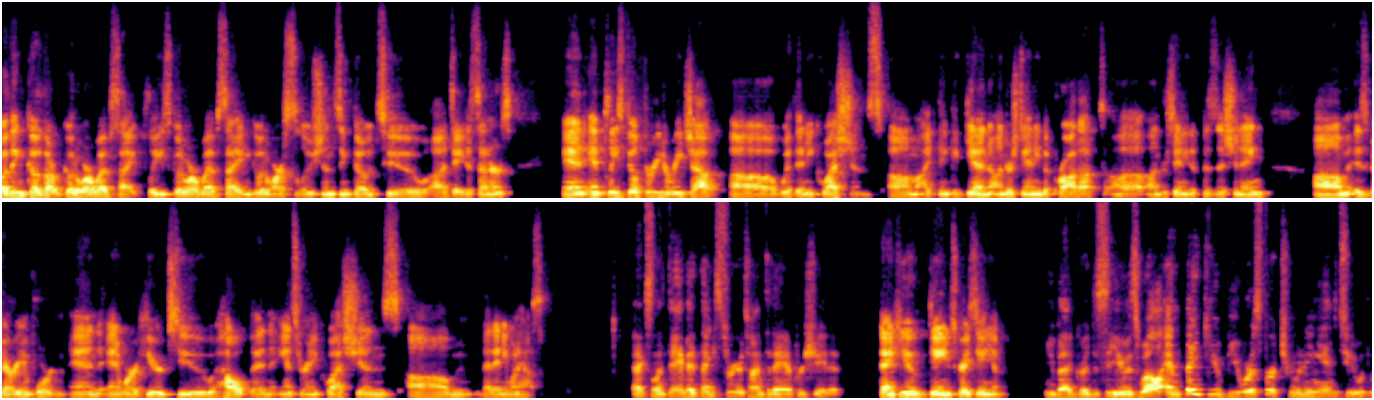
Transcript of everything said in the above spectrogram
I think go to, go to our website. Please go to our website and go to our solutions and go to uh, data centers. And, and please feel free to reach out uh, with any questions. Um, I think, again, understanding the product, uh, understanding the positioning, um, is very important. And, and we're here to help and answer any questions um, that anyone has. Excellent. David, thanks for your time today. I appreciate it. Thank you, Dean. It's great seeing you. You bet. Good to see you as well. And thank you, viewers, for tuning in to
